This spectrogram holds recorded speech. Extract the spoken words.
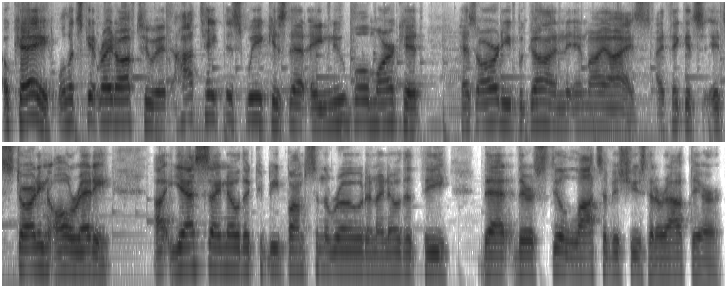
Okay, well, let's get right off to it. Hot take this week is that a new bull market has already begun in my eyes. I think it's it's starting already. Uh, yes, I know there could be bumps in the road, and I know that the that there's still lots of issues that are out there.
